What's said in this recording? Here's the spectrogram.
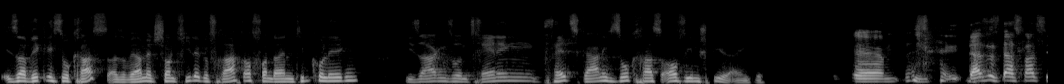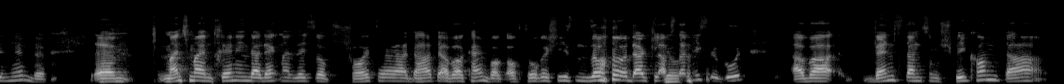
ist er wirklich so krass? Also wir haben jetzt schon viele gefragt, auch von deinen Teamkollegen, die sagen, so im Training fällt es gar nicht so krass auf wie im Spiel eigentlich. Ähm, das ist das Faszinierende. Ähm, manchmal im Training, da denkt man sich so, heute, da hat er aber keinen Bock auf Tore schießen, so, da klappt es dann nicht so gut. Aber wenn es dann zum Spiel kommt, da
